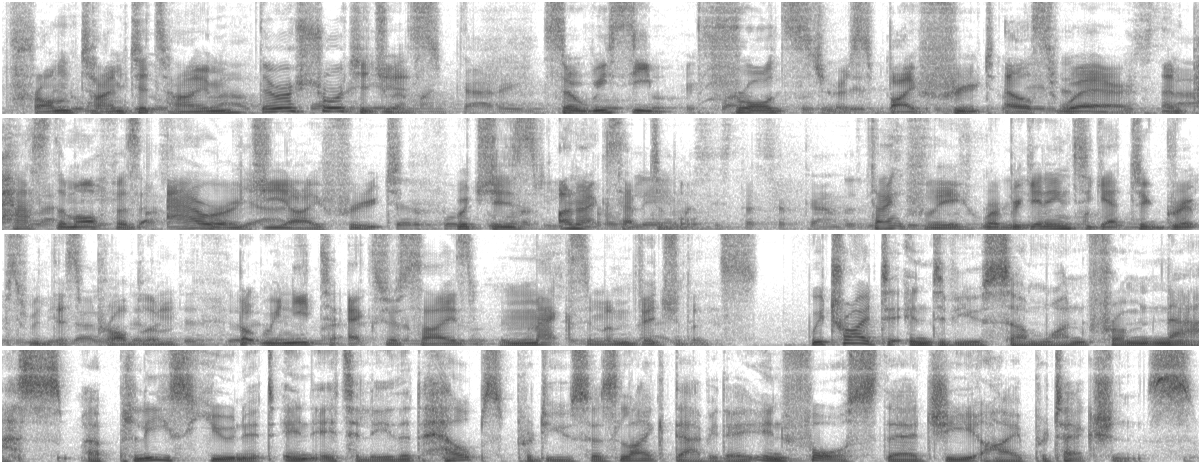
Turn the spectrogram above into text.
from time to time there are shortages. So we see fraudsters buy fruit elsewhere and pass them off as our GI fruit, which is unacceptable. Thankfully, we're beginning to get to grips with this problem, but we need to exercise maximum vigilance. We tried to interview someone from NAS, a police unit in Italy that helps producers like Davide enforce their GI protections.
